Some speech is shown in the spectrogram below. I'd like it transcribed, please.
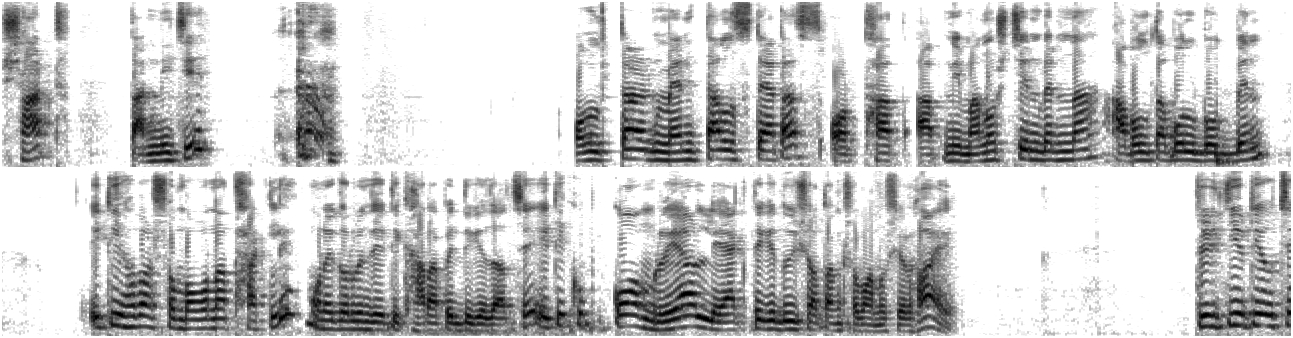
ষাট, তার নিচে অল্টার্ড মেন্টাল স্ট্যাটাস অর্থাৎ আপনি মানুষ চিনবেন না আবল তাবল বকবেন, এটি হবার সম্ভাবনা থাকলে মনে করবেন যে এটি খারাপের দিকে যাচ্ছে। এটি খুব কম রেয়ারলি এক থেকে দুই শতাংশ মানুষের হয়। তৃতীয়টি হচ্ছে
